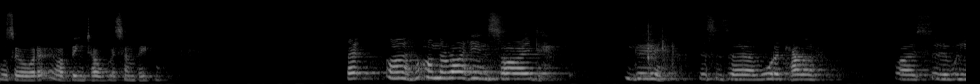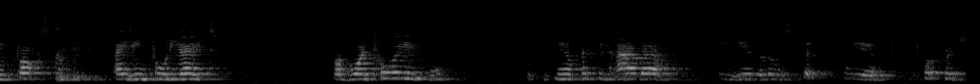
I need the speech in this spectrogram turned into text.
also what I've been told by some people. But on, on the right hand side, the, this is a watercolour by Sir William Fox 1848 of Waitohi, which is now Picton Harbour. See here the little spit where the footbridge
